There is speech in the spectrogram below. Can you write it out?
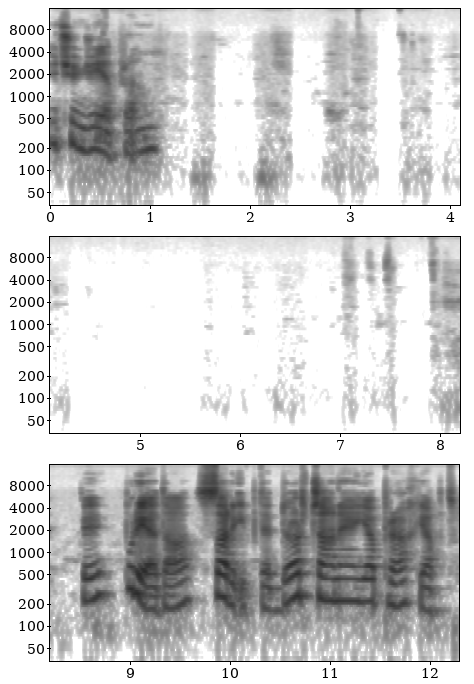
Üçüncü yaprağım. Ve buraya da sarı ipte dört tane yaprak yaptım.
